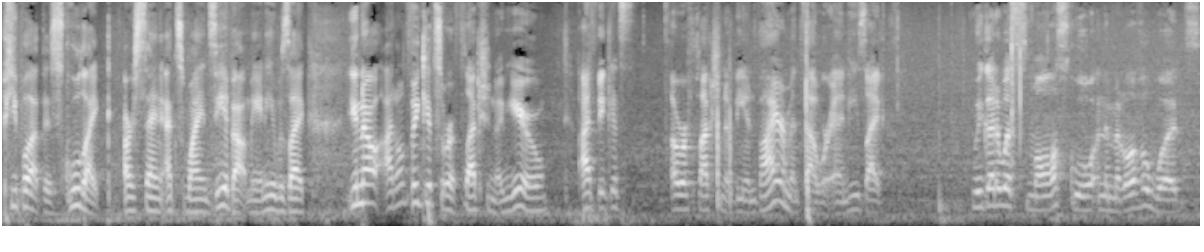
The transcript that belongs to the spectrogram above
people at this school like are saying X, Y, and Z about me. And he was like, you know, I don't think it's a reflection of you. I think it's a reflection of the environment that we're in. He's like, we go to a small school in the middle of the woods,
